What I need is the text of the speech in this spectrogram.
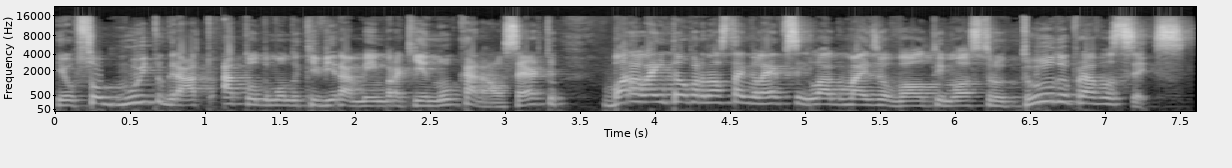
Eu sou muito grato a todo mundo que vira membro aqui no canal, certo? Bora lá então para nosso timelapse e logo mais eu volto e mostro tudo para vocês.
